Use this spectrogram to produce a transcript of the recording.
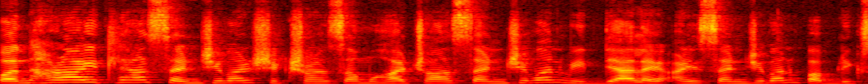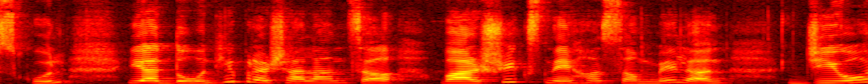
पन्हाळा इथल्या संजीवन शिक्षण समूहाच्या संजीवन विद्यालय आणि संजीवन पब्लिक स्कूल या दोन्ही प्रशालांचं वार्षिक स्नेह संमेलन जिओ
